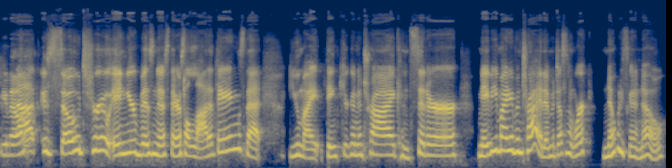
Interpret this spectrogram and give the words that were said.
you know? That is so true. In your business, there's a lot of things that you might think you're going to try, consider. Maybe you might even try it. If it doesn't work, nobody's going to know.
